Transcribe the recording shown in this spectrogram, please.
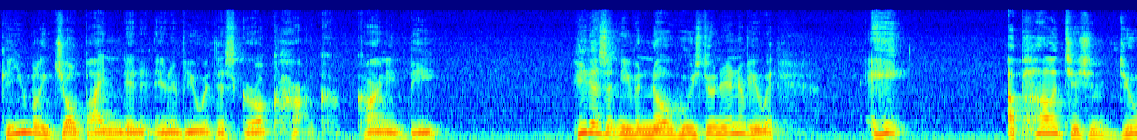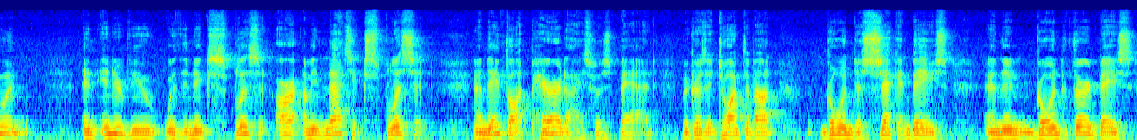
can you believe Joe Biden did an interview with this girl, Car Cardi B? He doesn't even know who he's doing an interview with. He, a politician doing an interview with an explicit art. I mean, that's explicit. And they thought Paradise was bad because it talked about going to second base and then going to third base.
